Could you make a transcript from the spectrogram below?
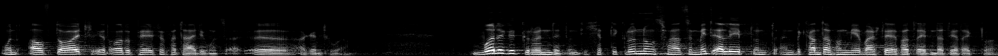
und auf Deutsch Europäische Verteidigungsagentur. Wurde gegründet und ich habe die Gründungsphase miterlebt und ein Bekannter von mir war stellvertretender Direktor.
